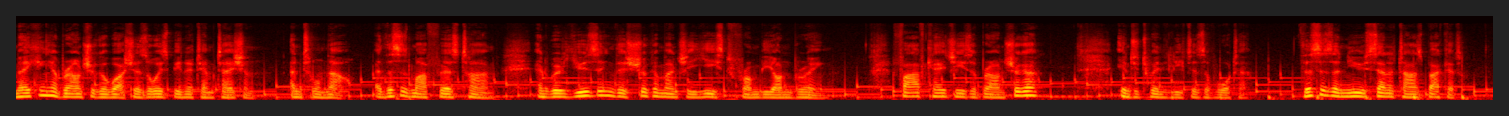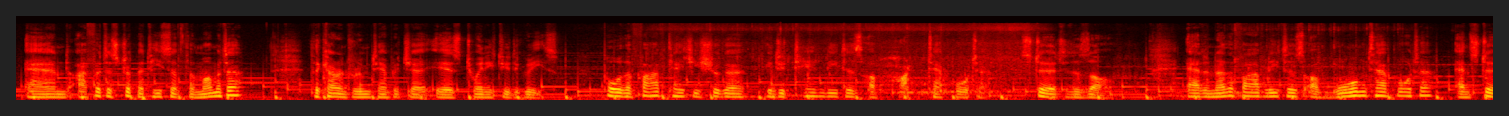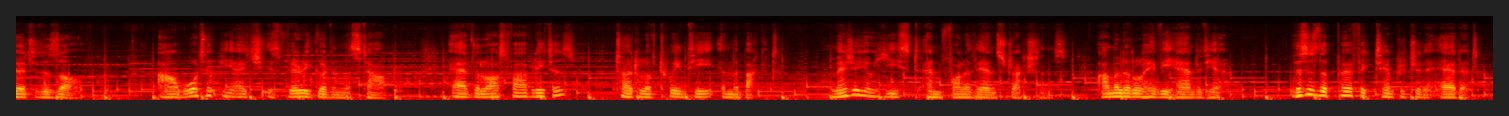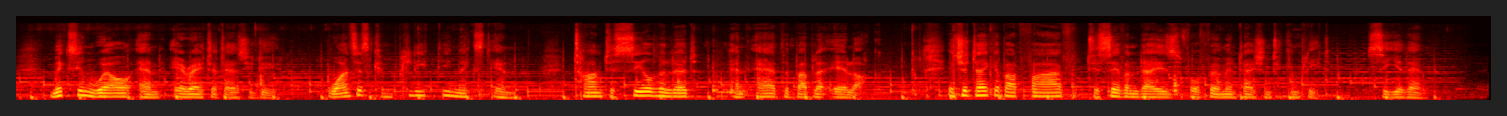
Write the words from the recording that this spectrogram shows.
Making a brown sugar wash has always been a temptation, until now. And this is my first time, and we're using the Sugar Muncher yeast from Beyond Brewing. 5 kgs of brown sugar into 20 litres of water. This is a new sanitized bucket, and I fit a strip adhesive thermometer. The current room temperature is 22 degrees. Pour the 5 kg sugar into 10 litres of hot tap water. Stir to dissolve. Add another 5 litres of warm tap water and stir to dissolve. Our water pH is very good in this town. Add the last 5 litres, total of 20 in the bucket. Measure your yeast and follow the instructions. I'm a little heavy handed here. This is the perfect temperature to add it. Mix in well and aerate it as you do. Once it's completely mixed in, time to seal the lid and add the bubbler airlock. It should take about 5 to 7 days for fermentation to complete. See you then.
